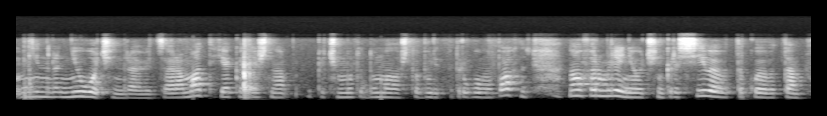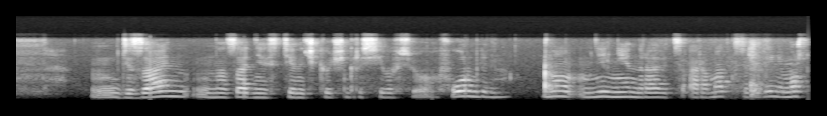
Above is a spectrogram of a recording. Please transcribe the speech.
не, не очень нравится аромат. Я, конечно, почему-то думала, что будет по-другому пахнуть. Но оформление очень красивое. Вот такой вот там дизайн на задней стеночке. Очень красиво все оформлено. Но мне не нравится аромат, к сожалению. Может,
